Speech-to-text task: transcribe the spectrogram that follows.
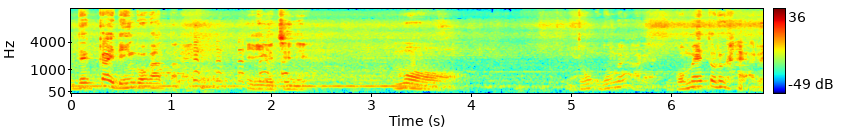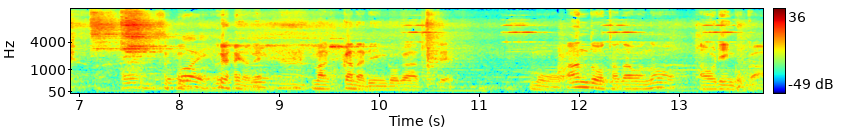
うん、でっかいリンゴがあったね 入り口に。もうどどんぐらい？あれ？5メートルぐらいある。うんすごい。ぐらいのねいい真っ赤なリンゴがあって。もう安藤忠雄の青リンゴか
